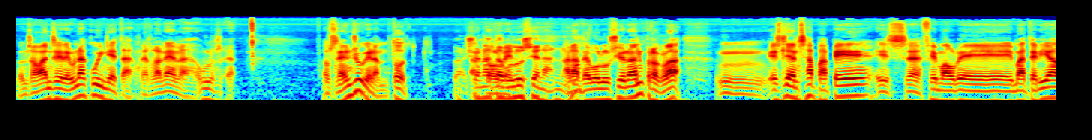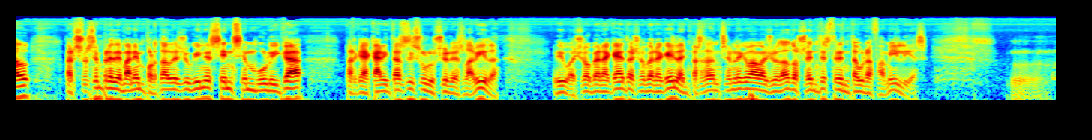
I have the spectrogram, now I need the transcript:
Doncs abans era una cuineta per la nena. Un... Els nens juguen amb tot. Però això ha anat evolucionant, no? Ha anat evolucionant, però clar, mm, és llançar paper, és eh, fer malbé material, per això sempre demanem portar les joguines sense embolicar, perquè a Càritas li soluciones la vida. Diu, això per aquest, això per aquell. L'any passat em sembla que vam ajudar 231 famílies. Mm,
